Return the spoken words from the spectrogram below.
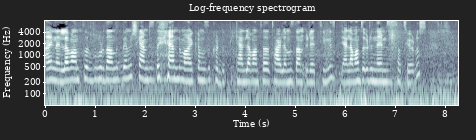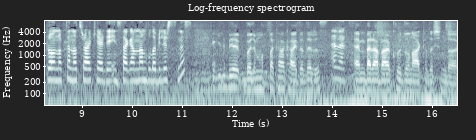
Aynen lavanta buhurdanlık demişken biz de kendi markamızı kurduk. Kendi lavanta tarlamızdan ürettiğimiz yani lavanta ürünlerimizi satıyoruz. Raw.naturalcare diye Instagram'dan bulabilirsiniz. ilgili bir bölüm mutlaka kaydederiz. Evet. Hem beraber kurduğun arkadaşın da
